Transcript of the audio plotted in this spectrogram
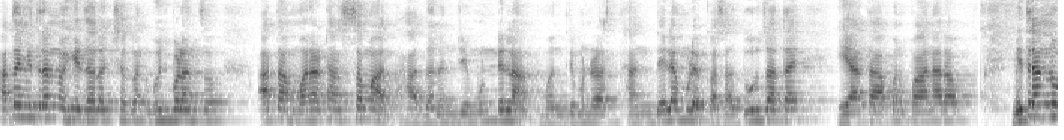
आता मित्रांनो हे झालं छगन भुजबळांचं. आता मराठा समाज हा धनंजय मुंडेला मंत्रिमंडळात स्थान दिल्यामुळे कसा दूर जात आहे हे आता आपण पाहणार आहोत. मित्रांनो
